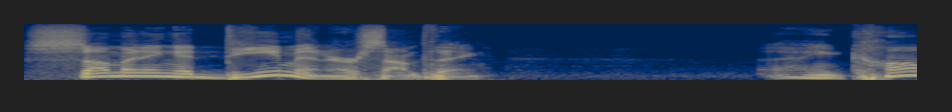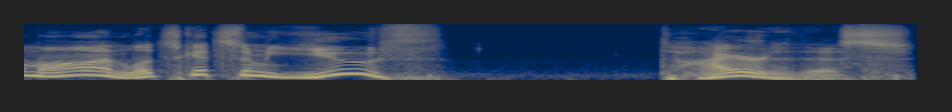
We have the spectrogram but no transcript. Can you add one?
summoning a demon or something. I mean, come on, let's get some youth. Tired of this.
